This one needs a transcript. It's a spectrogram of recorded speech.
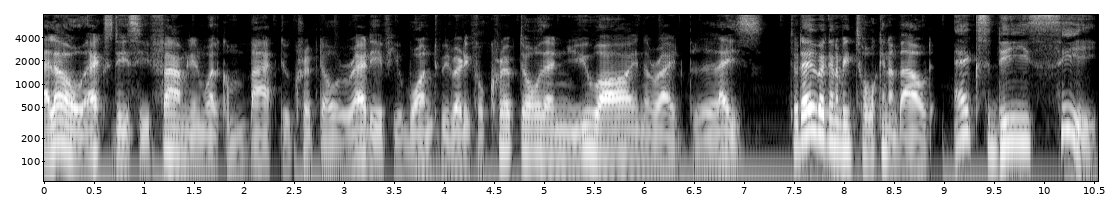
Hello XDC family and welcome back to Crypto Ready. If you want to be ready for crypto then you are in the right place. Today we're going to be talking about XDC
